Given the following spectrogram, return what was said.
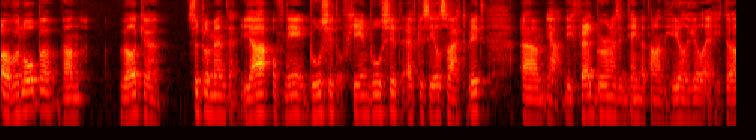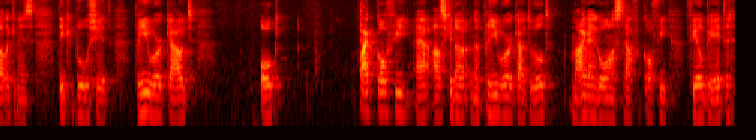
overlopen van welke supplementen ja of nee, bullshit of geen bullshit, even heel zwart-wit. Um, ja, die fatburners, ik denk dat dat een heel, heel erg duidelijk is. Dikke bullshit. Pre-workout, ook pak koffie. Als je een, een pre-workout wilt, maak dan gewoon een straffe koffie. Veel beter,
